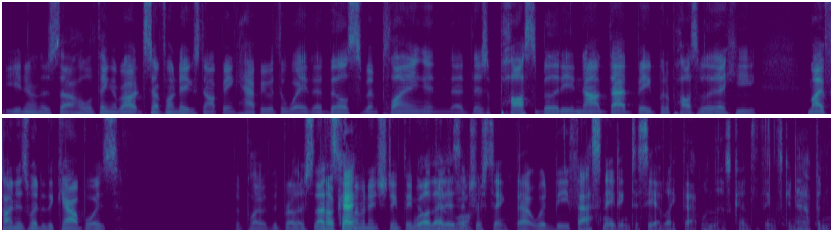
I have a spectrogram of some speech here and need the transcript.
you know, there's that whole thing about Stefon Diggs not being happy with the way the Bills have been playing, and that there's a possibility, not that big, but a possibility that he might find his way to the Cowboys to play with his brother. So that's Okay. kind of an interesting thing. To Well, that is well. interesting. That would be fascinating to see. I like that when those kinds of things can happen.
